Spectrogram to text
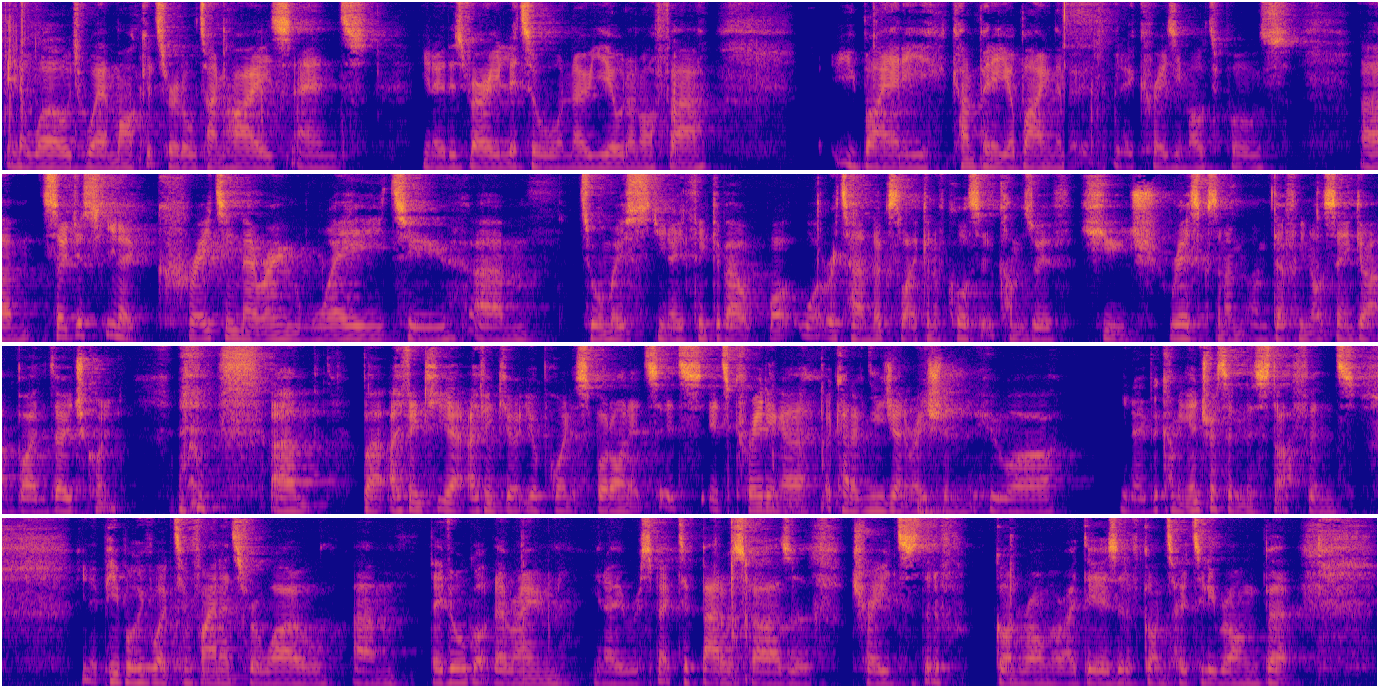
in a world where markets are at all time highs and you know there's very little or no yield on offer. You buy any company, you're buying them at you know, crazy multiples. Um, so just you know creating their own way to um, to almost you know think about what what return looks like, and of course it comes with huge risks. And I'm, I'm definitely not saying go out and buy the Dogecoin. um, but I think, yeah, I think your, your point is spot on. It's it's it's creating a, a kind of new generation who are you know becoming interested in this stuff, and you know people who've worked in finance for a while, um, they've all got their own you know respective battle scars of trades that have gone wrong or ideas that have gone totally wrong, but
